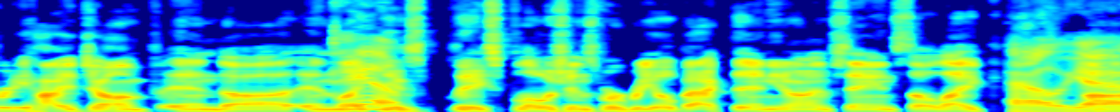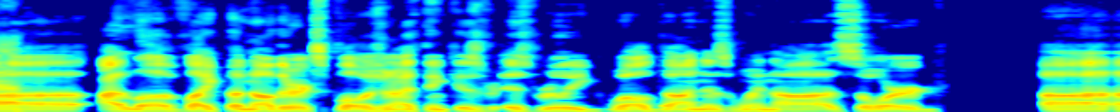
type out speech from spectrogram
pretty high jump and uh and like the, ex- the explosions were real back then you know what i'm saying so like Hell yeah. uh, I love like another explosion. I think is is really well done is when uh, Zorg, uh,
